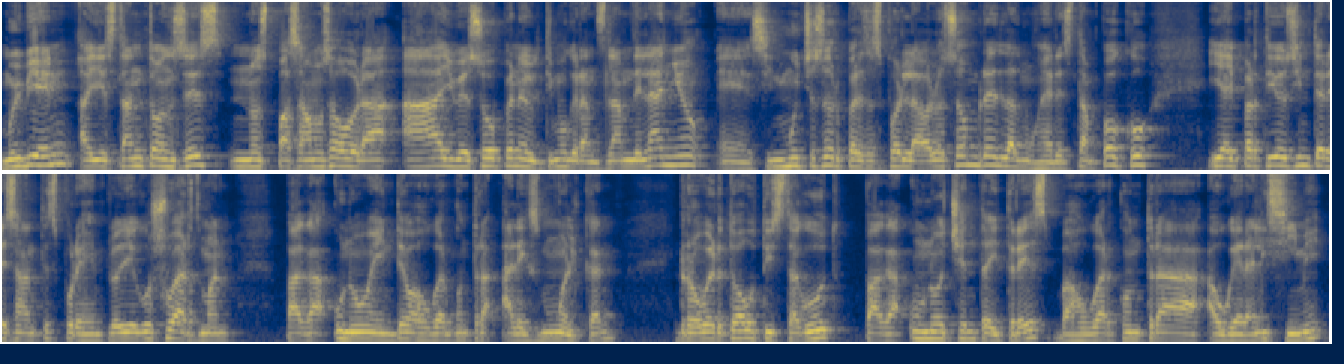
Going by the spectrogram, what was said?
Muy bien, ahí está entonces. Nos pasamos ahora a US Open, el último Grand Slam del año, eh, sin muchas sorpresas por el lado de los hombres, las mujeres tampoco. Y hay partidos interesantes, por ejemplo, Diego Schwartzman paga 1.20, va a jugar contra Alex Molcan. Roberto Bautista Gut paga 1.83, va a jugar contra Auguera Lissime,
